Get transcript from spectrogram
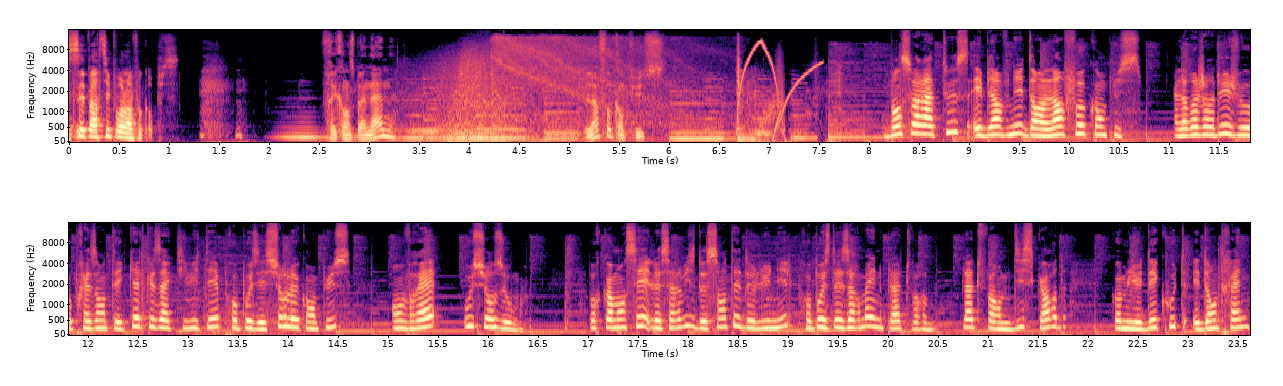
C'est parti pour l'infocampus. Fréquence banane L'infocampus. Bonsoir à tous et bienvenue dans l'Info Campus. Alors aujourd'hui, je vais vous présenter quelques activités proposées sur le campus, en vrai ou sur Zoom. Pour commencer, le service de santé de l'UNIL propose désormais une plateforme, Discord comme lieu d'écoute et d'entraide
